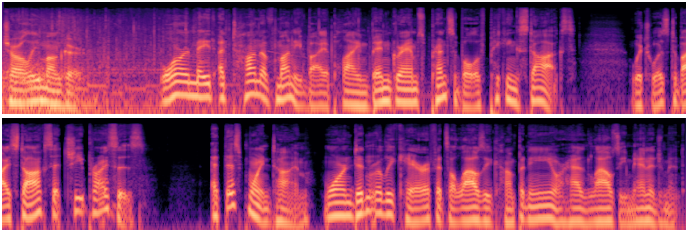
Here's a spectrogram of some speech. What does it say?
Charlie Munger Warren made a ton of money by applying Ben Graham's principle of picking stocks which was to buy stocks at cheap prices. At this point in time, Warren didn't really care if it's a lousy company or had lousy management.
